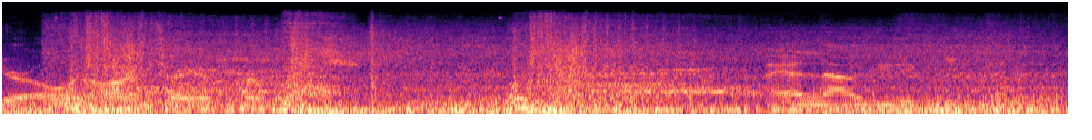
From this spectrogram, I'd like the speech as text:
Your own arms are your privilege. I allow you to keep them.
